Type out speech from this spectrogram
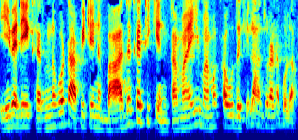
ඒ වැඩේ කරනකොට අපිට එන බාධක ටිකෙන් තමයි මම කවුද කියලා අඳුරන්න පුළුවන්.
